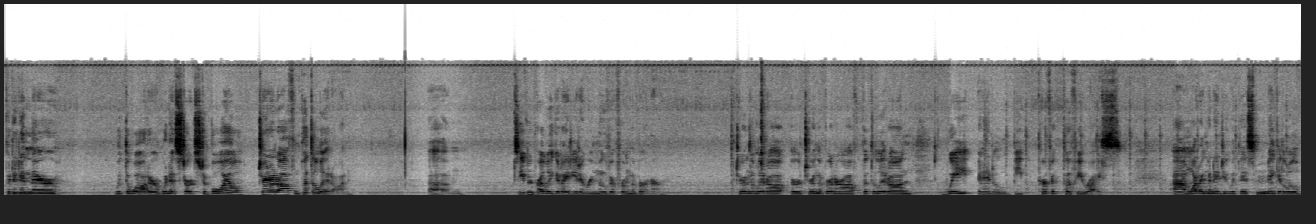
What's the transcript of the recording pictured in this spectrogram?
Put it in there with the water. When it starts to boil turn it off and put the lid on. Um, it's even probably a good idea to remove it from the burner turn the lid off or turn the burner off put the lid on wait and it'll be perfect puffy rice um, what I'm going to do with this, make it a little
